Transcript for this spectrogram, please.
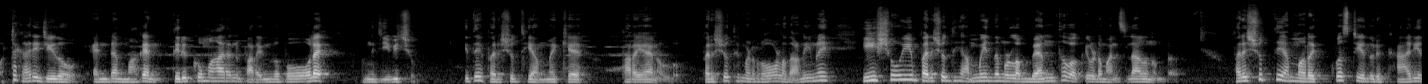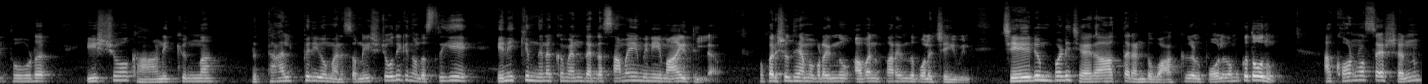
ഒറ്റ കാര്യം ചെയ്തോ. എന്റെ മകൻ തിരുക്കുമാരൻ പറയുന്നത് പോലെ അങ്ങ് ജീവിച്ചു. ഇതേ പരിശുദ്ധി അമ്മയ്ക്ക് പറയാനുള്ളൂ. പരിശുദ്ധിയുടെ റോൾ അതാണ് ഇങ്ങനെ ഈശോയും പരിശുദ്ധി അമ്മയും തമ്മിലുള്ള ബന്ധമൊക്കെ ഇവിടെ മനസ്സിലാകുന്നുണ്ട്. പരിശുദ്ധി അമ്മ റിക്വസ്റ്റ് ചെയ്തൊരു കാര്യത്തോട് ഈശോ കാണിക്കുന്ന ഒരു താല്പര്യവും മനസ്സിലാണ് ഈശോ ചോദിക്കുന്നുണ്ട് സ്ത്രീയെ എനിക്കും നിനക്കും എന്തെന്റെ സമയം ഇനിയും ആയിട്ടില്ല. അപ്പോൾ പരിശുദ്ധി അമ്മ പറയുന്നു അവൻ പറയുന്നത് പോലെ ചെയ്യുവിൻ. ചേരുമ്പടി ചേരാത്ത രണ്ട് വാക്കുകൾ പോലെ നമുക്ക് തോന്നും. ആ കോൺവെർസേഷൻ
